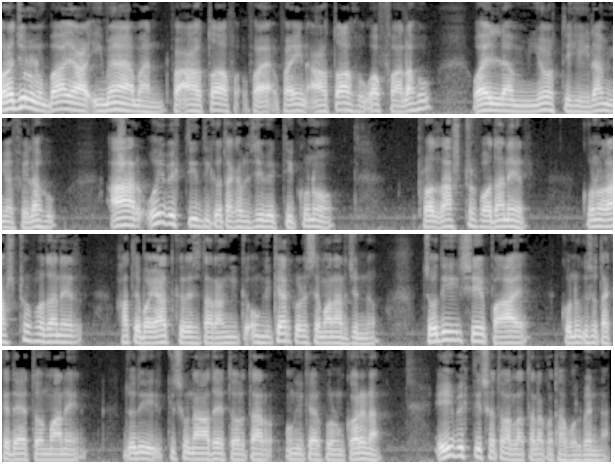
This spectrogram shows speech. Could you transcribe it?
ওরাজুল বায়া ফাইন আর ওই ব্যক্তির দিকে তাকাবেন, যে ব্যক্তি কোনো রাষ্ট্রপ্রধানের কোনো রাষ্ট্রপ্রধানের হাতে বয়াত করেছে, তার অঙ্গীকার করেছে মানার জন্য। যদি সে পায়, কোনো কিছু তাকে দেয় তোর মানে যদি কিছু না দেয়, তাহলে তার অঙ্গীকার পূরণ করে না। এই ব্যক্তির সাথে আল্লাহ তালা কথা বলবেন না।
